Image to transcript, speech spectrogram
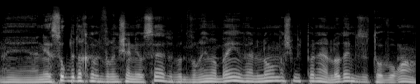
אה, אני עסוק בדרך כלל בדברים שאני עושה ובדברים הבאים, ואני לא ממש מתפנה, אני לא יודע אם זה טוב או רע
